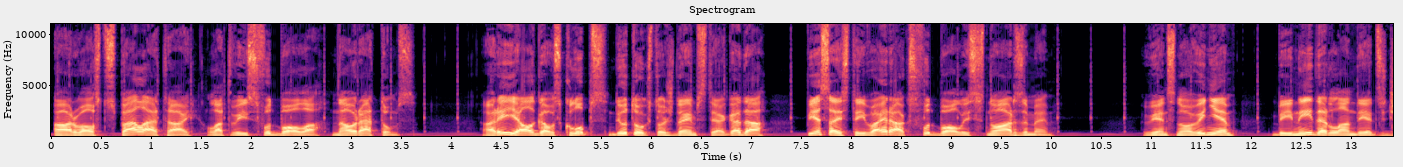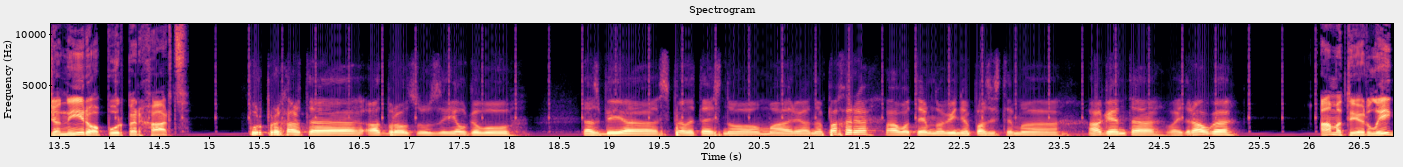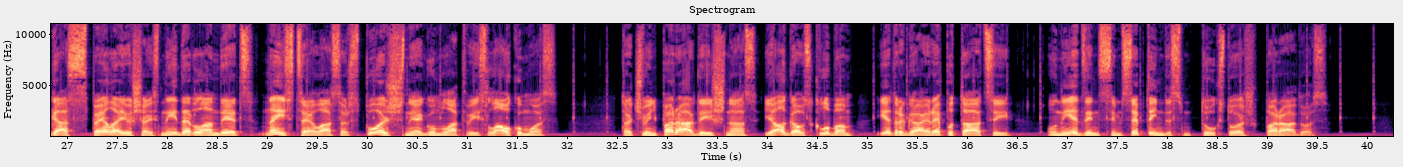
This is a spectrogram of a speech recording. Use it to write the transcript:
Ārvalstu spēlētāji Latvijas futbolā nav retums. Arī Jālgavas klubs 2019. gadā piesaistīja vairākus futbolistus no ārzemēm. Viens no viņiem bija Nīderlandietis Džanīro Purperhārts. Purperhārta atbrauca uz Jelgavu. Tas bija spēlētājs no Mārijāna Pahara avotiem, no viņa pazīstama agenta vai drauga. Amatieru līgās spēlējušais Nīderlandietis neizcēlās ar spožu sniegumu Latvijas laukumos, taču viņa parādīšanās Jālgavas klubam iedragāja reputāciju un iedzina 170 tūkstošu parādos.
